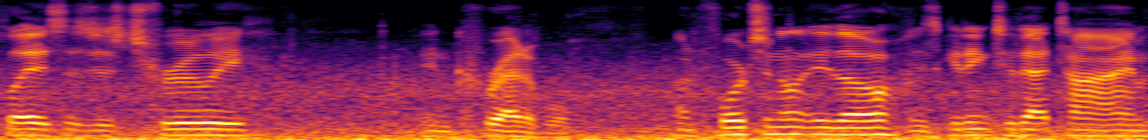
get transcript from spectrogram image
Place is just truly incredible. Unfortunately though, it's getting to that time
